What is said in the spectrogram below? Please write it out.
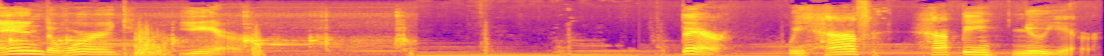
and the word year. There, we have Happy New Year.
